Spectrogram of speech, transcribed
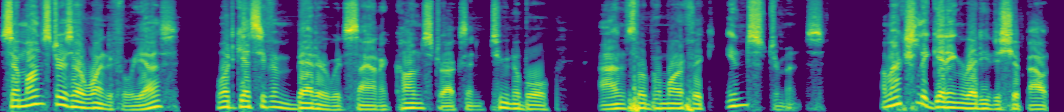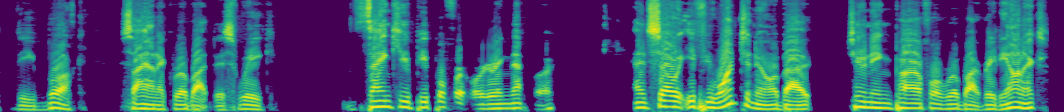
So monsters are wonderful, yes? What gets even better with psionic constructs and tunable anthropomorphic instruments. I'm actually getting ready to ship out the book, Psionic Robot, this week. Thank you, people, for ordering that book. And so, if you want to know about tuning powerful robot radionics,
